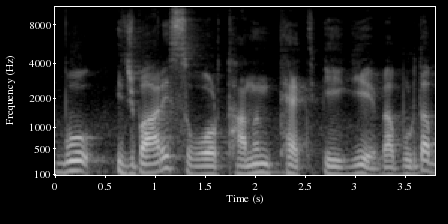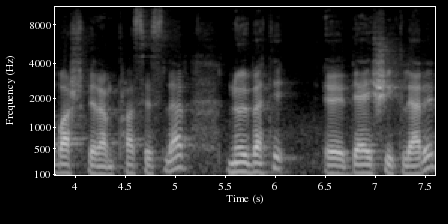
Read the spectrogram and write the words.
bu icbari sığortanın tətbiqi və burada baş verən proseslər növbəti e, dəyişiklikləri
